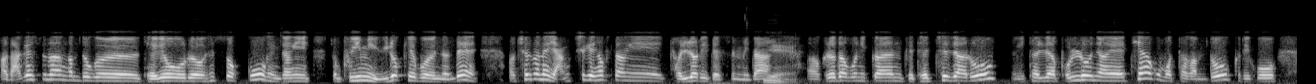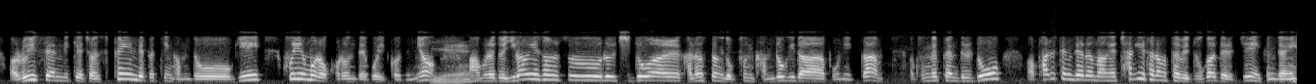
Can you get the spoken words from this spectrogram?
아, 나겔스만 감독을 데려오려 했었고 굉장히 좀 부임이 유력해 보였는데 어, 최근에 양측의 협상이 결렬이 됐습니다. 예. 어, 그러다 보니까 그 대체자로 이탈리아 볼로냐의 티아고 모타 감독 그리고 어, 루이스 엔리케 전 스페인 대표팀 감독이 후임으로 거론되고 있거든요. 예. 아무래도 이강인 선수를 지도할 가능성이 높은 감독이다 보니까 국내 팬들도 파리 생제르맹의 차기 사령탑이 누가 될지 굉장히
